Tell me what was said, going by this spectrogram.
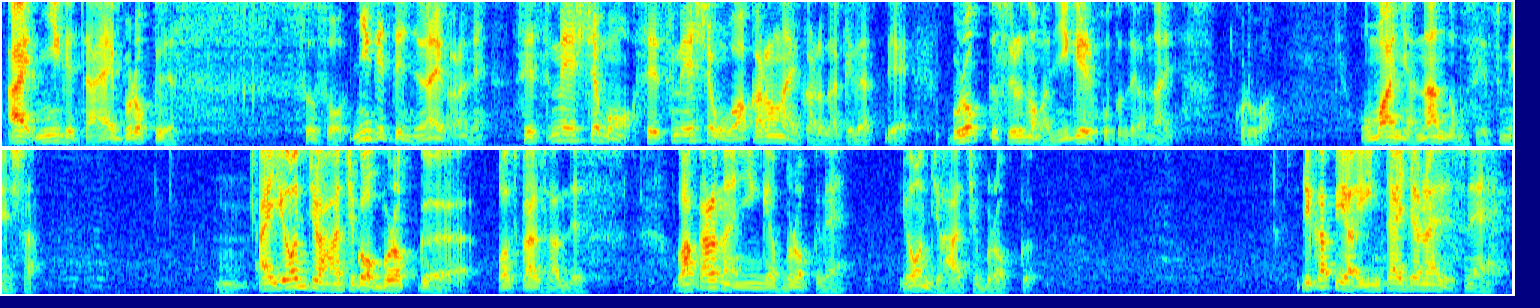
はい、逃げた。はい、ブロックです。そうそう。逃げてんじゃないからね。説明しても、説明してもわからないからだけだって、ブロックするのが逃げることではないです。これは。お前には何度も説明した。はい、48号ブロック。お疲れさんです。わからない人間ブロックね。48ブロック。リカピは引退じゃないですね。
